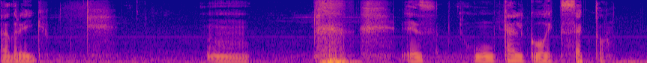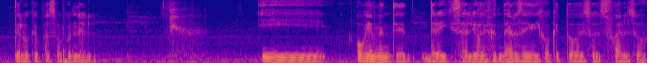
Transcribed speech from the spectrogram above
a Drake. Mm. es un calco exacto de lo que pasó con él. Y obviamente Drake salió a defenderse y dijo que todo eso es falso.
